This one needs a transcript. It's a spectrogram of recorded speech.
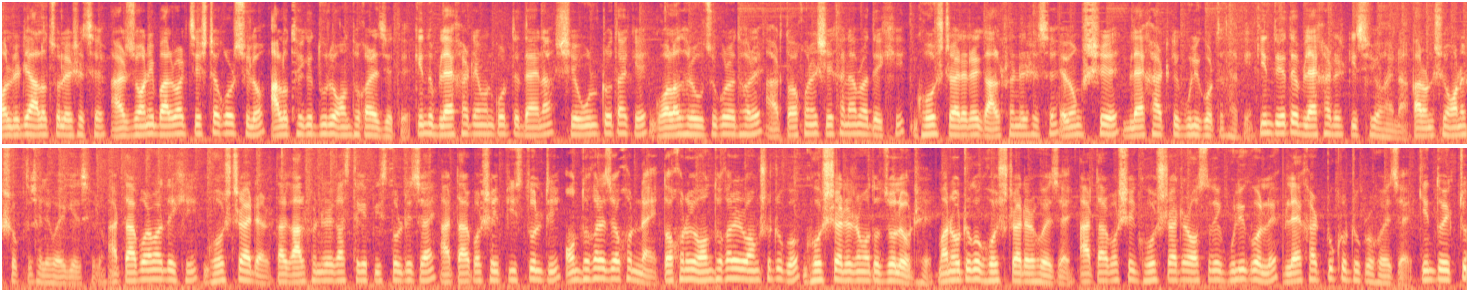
অলরেডি আলো চলে এসেছে। আর জনি বারবার চেষ্টা করছিল আলো থেকে দূরে অন্ধকারে যেতে, কিন্তু ব্ল্যাক হার্ট এমন করতে দেয় না। সে উল্টো তাকে গলা ধরে উঁচু করে ধরে, আর তখনই সেখানে আমরা দেখি ঘোস্ট রাইডারের গার্লফ্রেন্ড এসেছে এবং সে ব্ল্যাক হার্টকে গুলি করতে থাকে। কিন্তু এতে ব্ল্যাক হার্টের কিছুই হয় না, কারণ সে অনেক শক্তিশালী হয়ে গিয়েছিল। আর তারপর আমরা দেখি ঘোস্ট রাইডার তার গার্লফ্রেন্ডের কাছ থেকে পিস্তলটি চায়, আর তারপর সেই পিস্তলটি অন্ধকারে যখন নেয় নেয় তখন ওই অন্ধকারের অংশটুকু ঘোষ রাইডারের মতো জ্বলে ওঠে। মানে ওটুকু ঘোষ রাইডার হয়ে যায়। আর তারপর সেই ঘোষ রাইডার অস্ত্র দিয়ে গুলি করলে ব্ল্যাক হার্ট টুকরো টুকরো হয়ে যায়। কিন্তু একটু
